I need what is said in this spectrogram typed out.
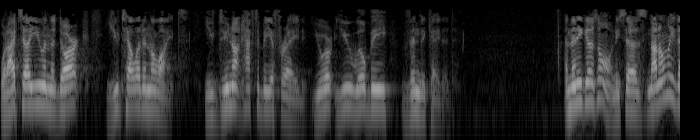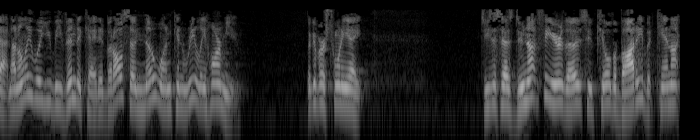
What I tell you in the dark, you tell it in the light. You do not have to be afraid. You're, you will be vindicated. And then he goes on. He says, Not only that, not only will you be vindicated, but also no one can really harm you. Look at verse 28. Jesus says, Do not fear those who kill the body, but cannot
